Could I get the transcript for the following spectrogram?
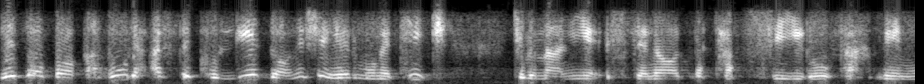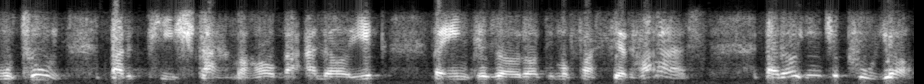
لذا با قبول اصل کلی دانش هرمونتیک که به معنی استناد و تفسیر و فهم متون بر پیشفهمه ها و علایق و انتظارات مفسر هست برای اینکه پویا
